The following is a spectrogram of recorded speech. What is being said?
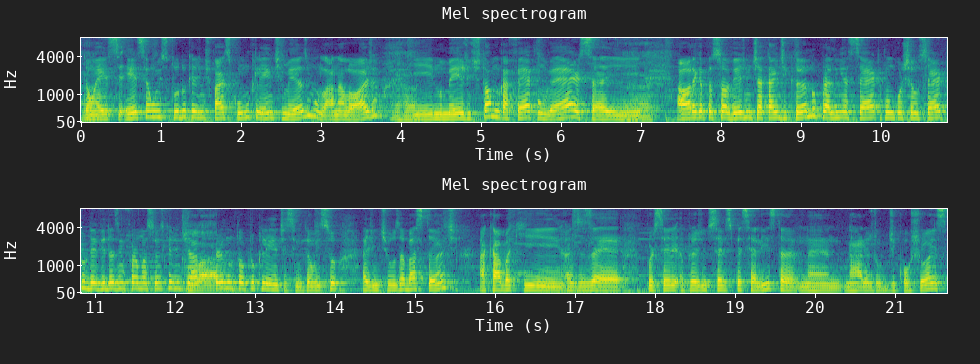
Então esse, esse é um estudo que a gente faz com o cliente mesmo lá na loja e no meio a gente toma um café, conversa e a hora que a pessoa vê a gente já está indicando para a linha certa, com o colchão certo, devido às informações que a gente já Claro. perguntou para o cliente, assim. Então isso a gente usa bastante. Acaba que às vezes é por ser, para a gente ser especialista né, na área do- de colchões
